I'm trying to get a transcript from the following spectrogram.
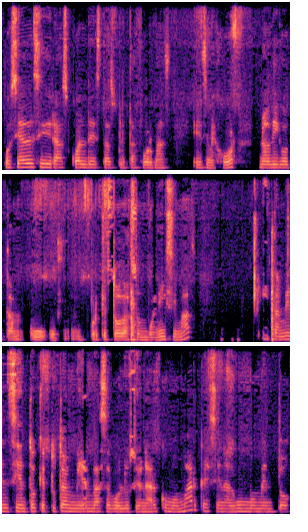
pues ya decidirás cuál de estas plataformas es mejor. No digo tan, porque todas son buenísimas. Y también siento que tú también vas a evolucionar como marca y si en algún momento,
